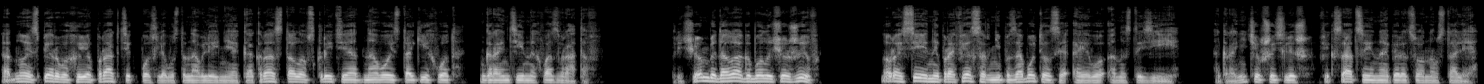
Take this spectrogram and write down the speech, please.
Одной из первых ее практик после восстановления как раз стало вскрытие одного из таких вот гарантийных возвратов. Причем бедолага был еще жив, но рассеянный профессор не позаботился о его анестезии, ограничившись лишь фиксацией на операционном столе.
